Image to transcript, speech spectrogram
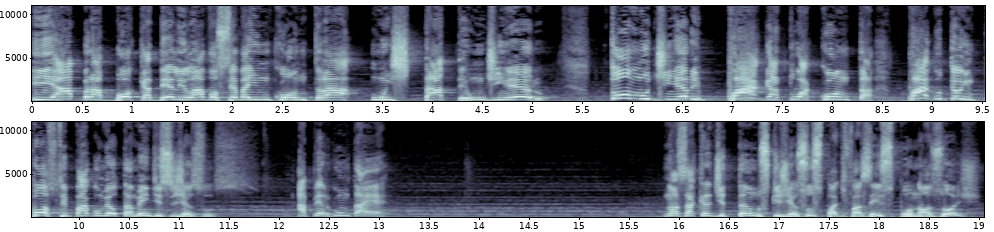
e abra a boca dele, lá você vai encontrar um estate, um dinheiro. Toma o dinheiro e paga a tua conta, paga o teu imposto e paga o meu também, disse Jesus. A pergunta é: nós acreditamos que Jesus pode fazer isso por nós hoje?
